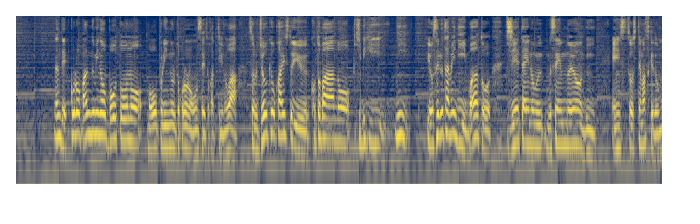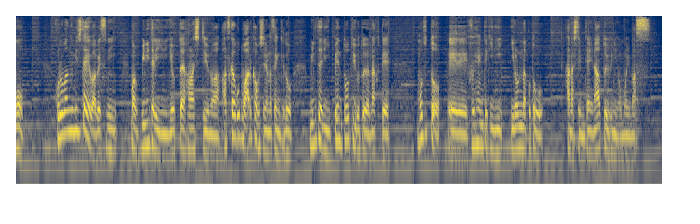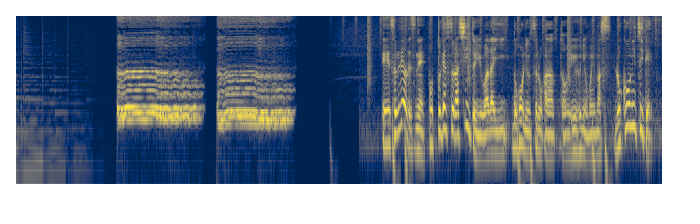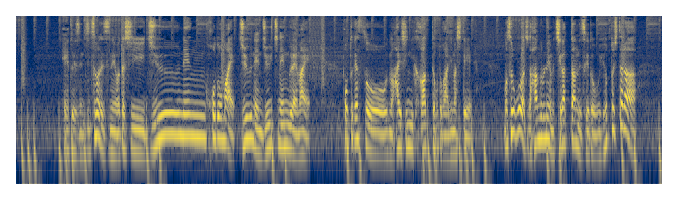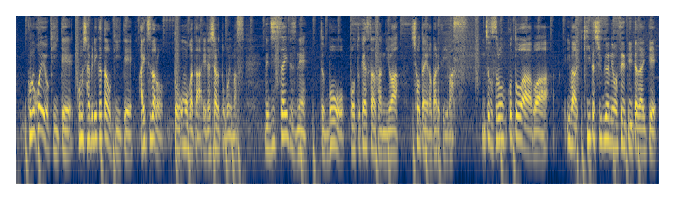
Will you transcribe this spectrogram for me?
なんでこの番組の冒頭のオープニングのところの音声とかっていうのはその状況開始という言葉の響きに寄せるためにわざと自衛隊の無線のように演出をしてますけどもこの番組自体は別に、まあ、ミリタリーに寄った話っていうのは扱うこともあるかもしれませんけどミリタリー一辺倒ということではなくてもうちょっと、えー普遍的にいろんなことを話してみたいなというふうに思います。えーそれではですね、ポッドキャストらしいという話題の方に移ろうかなというふうに思います。録音について。えっ、とですね、実はですね、私、10年ほど前、10年、11年ぐらい前、ポッドキャストの配信に関わったことがありまして、まあ、その頃はちょっとハンドルネーム違ったんですけど、ひょっとしたら、この声を聞いて、この喋り方を聞いて、あいつだろうと思う方いらっしゃると思います。で、実際ですね、某ポッドキャスターさんには正体がバレています。ちょっとそのことは、まあ、今聞いた瞬間に忘れていただいて、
